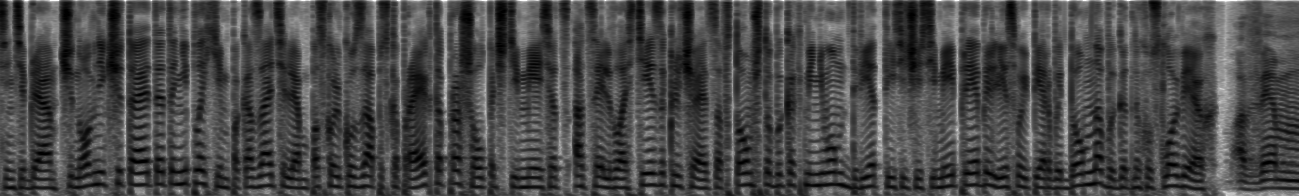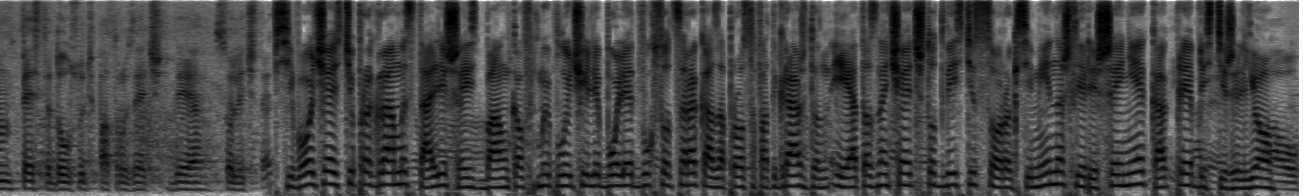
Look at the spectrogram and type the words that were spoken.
сентября. Чиновник считает это неплохим показателем, поскольку запуска проекта прошел почти месяц, а цель властей заключается в том, чтобы как минимум 2000 семей приобрели свой первый дом на выгодных условиях. Avem peste 240 de solicitări. Всего частью программы стали 6 банков. Мы получили более 240 запросов от граждан, и это означает, что 240 семей нашли решение, как приобрести жилье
